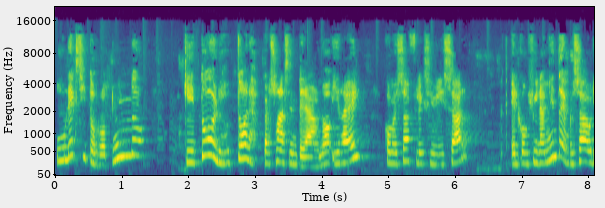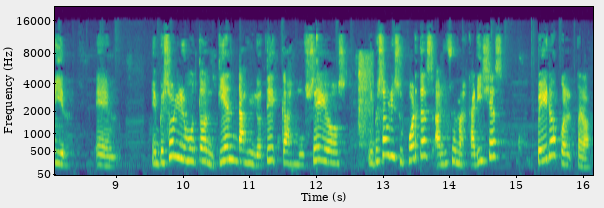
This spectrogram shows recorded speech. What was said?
un éxito rotundo que todas las personas se enteraron, ¿no? Israel comenzó a flexibilizar el confinamiento y empezó a abrir, eh, empezó a abrir un montón, tiendas, bibliotecas, museos, empezó a abrir sus puertas al uso de mascarillas, pero con, perdón,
